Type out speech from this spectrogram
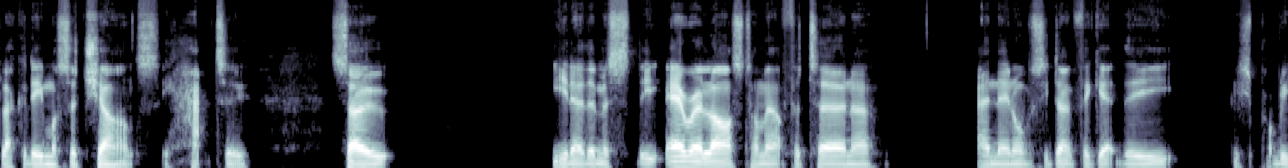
Vlachodimos a chance. He had to. So, you know, the the error last time out for Turner, and then obviously don't forget the he's probably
